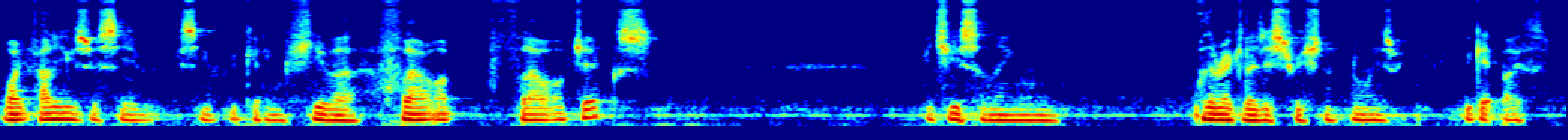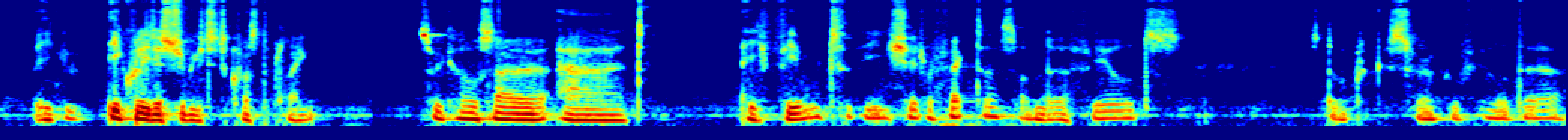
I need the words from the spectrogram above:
white values, we see, we see we're getting fewer flower, flower objects. We choose something with a regular distribution of noise, we, we get both equally distributed across the plane. So we can also add a field to the shader effector. So under fields, just double click a spherical field there.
